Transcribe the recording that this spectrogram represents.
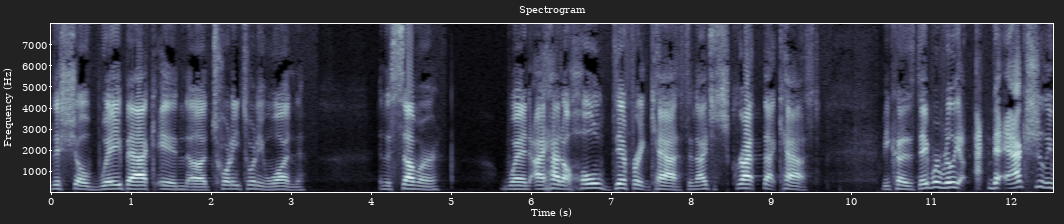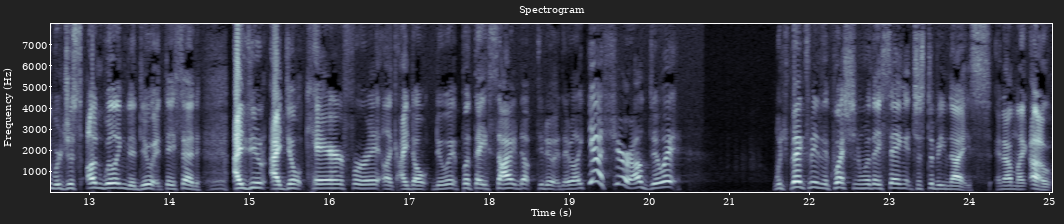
this show way back in uh, 2021 in the summer when I had a whole different cast and I just scrapped that cast because they were really they actually were just unwilling to do it. They said, "I do I don't care for it, like I don't do it," but they signed up to do it. They were like, "Yeah, sure, I'll do it." Which begs me to the question were they saying it just to be nice? And I'm like, oh.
